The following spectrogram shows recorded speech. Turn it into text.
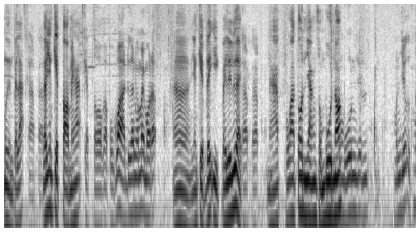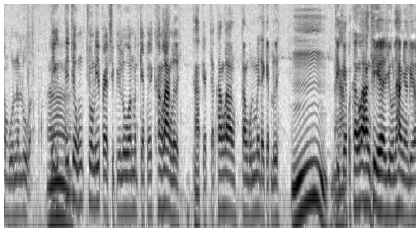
30,000ไปแล้ว ครับครับแล้วยังเก็บต่อไหมฮะ เก็บต่อกับผมว่าเดือนก็ไม่หมดแล้วเออ ยังเก็บได้อีกไปเรื่อยครับครับๆ นะครับ เพราะว่าต้นยังสมบูรณ์สเนาะ มบูรณ์จน มันเยอะข้างบนนั่นลูกอะอ่านี่ นี่ที่ช่วงนี้ 80กิโลมันเก็บไปข้างล่างเลย ครับ เก็บจากข้างล่างข้างบนไม่ได้เก็บเลย อืมนะที่ฮะเก็บไปข้างล่างที่อยู่ล่างอย่างเดียว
